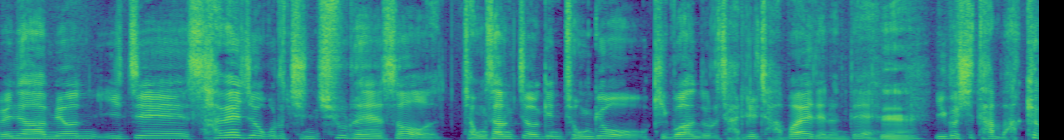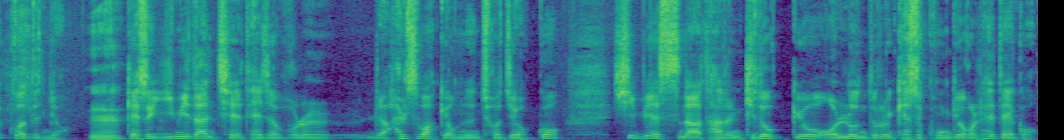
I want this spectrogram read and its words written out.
왜냐하면 이제 사회적으로 진출해서 정상적인 종교 기관으로 자리를 잡아야 되는데 예. 이것이 다 막혔거든요. 예. 계속 이미단체 대접을 할 수밖에 없는 처지였고 CBS나 다른 기독교 언론들은 계속 공격을 해대고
